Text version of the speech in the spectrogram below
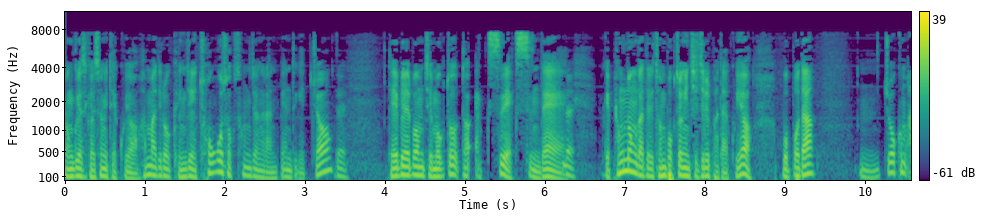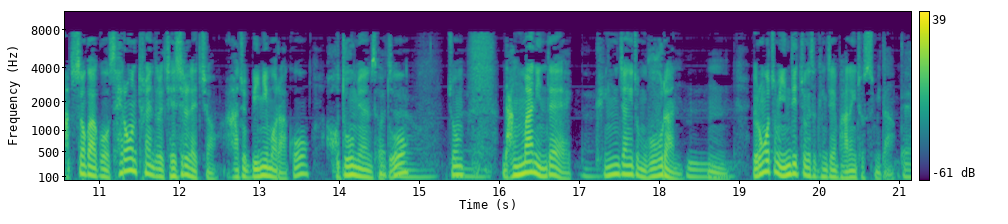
영국에서 결성이 됐고요. 한마디로 굉장히 초고속 성장을 한 밴드겠죠. 네. 데뷔 앨범 제목도 The XX인데 네. 이게 평론가들의 전폭적인 지지를 받았고요. 무엇보다 음, 조금 앞서가고 새로운 트렌드를 제시를 했죠. 아주 미니멀하고 어두우면서도 맞아요. 좀 네. 낭만인데 네. 굉장히 좀 우울한 음. 음, 이런 것 좀 인디 쪽에서 굉장히 반응이 좋습니다. 네.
